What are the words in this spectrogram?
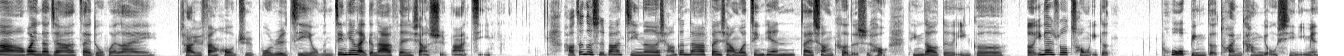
那欢迎大家再度回来茶余饭后直播日记。我们今天来跟大家分享十八集。好，这个十八集呢，想要跟大家分享我今天在上课的时候听到的一个，呃，应该说从一个破冰的团康游戏里面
